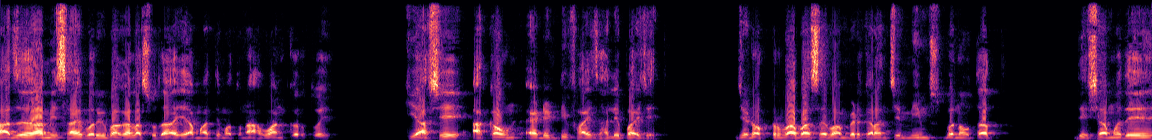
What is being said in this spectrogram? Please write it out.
आज आम्ही सायबर विभागाला सुद्धा या माध्यमातून आव्हान करतोय की असे अकाउंट आयडेंटिफाय झाले पाहिजेत. जे डॉक्टर बाबासाहेब आंबेडकरांचे मीम्स बनवतात देशामध्ये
